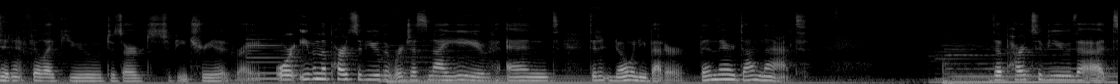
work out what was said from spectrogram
didn't feel like you deserved to be treated right, or even the parts of you that were just naive and didn't know any better. Been there, done that. The parts of you that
